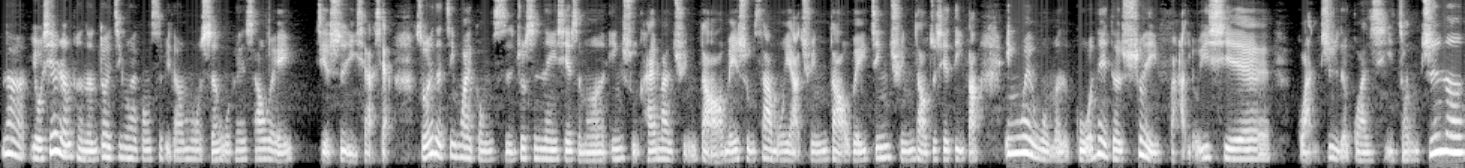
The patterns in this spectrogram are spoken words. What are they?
那有些人可能对境外公司比较陌生，我可以稍微解释一下下。所谓的境外公司，就是那些什么英属开曼群岛、美属萨摩亚群岛、维京群岛这些地方，因为我们国内的税法有一些。管制的关系。总之呢，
